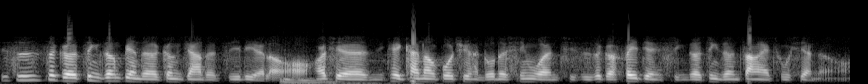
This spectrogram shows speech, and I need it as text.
其实这个竞争变得更加的激烈了哦，而且你可以看到过去很多的新闻，其实这个非典型的竞争障碍出现了哦。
